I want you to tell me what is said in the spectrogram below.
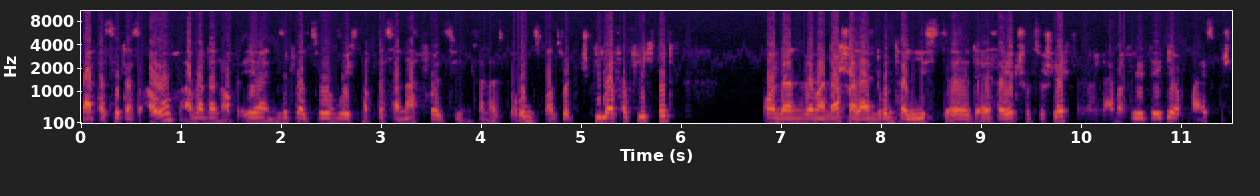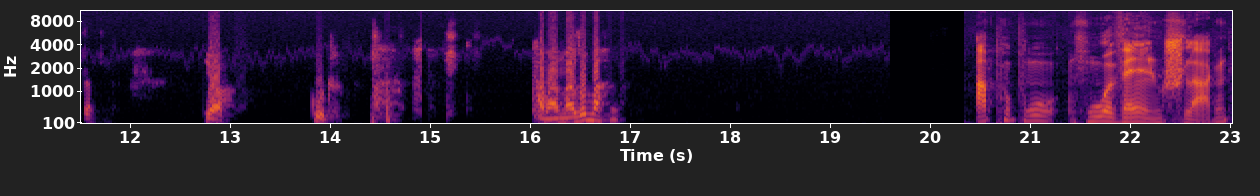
da passiert das auch, aber dann auch eher in Situationen, wo ich es noch besser nachvollziehen kann als bei uns. Bei uns wird ein Spieler verpflichtet und dann, wenn man da schon allein drunter liest, äh, der ist ja jetzt schon zu schlecht, dann habe ich einfach für die DG auf dem Eis gestanden. Ja, gut. kann man mal so machen. Apropos hohe Wellen schlagen.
